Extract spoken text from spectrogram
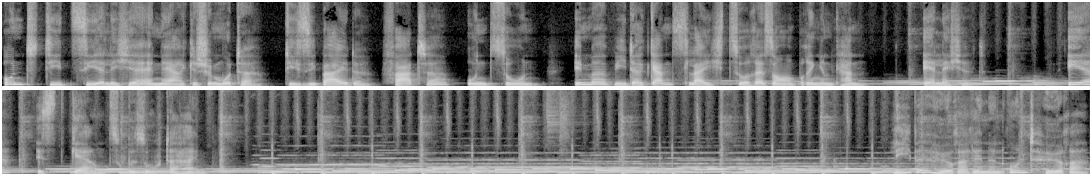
und die zierliche, energische Mutter, die sie beide, Vater und Sohn, immer wieder ganz leicht zur Raison bringen kann. Er lächelt. Er ist gern zu Besuch daheim. Liebe Hörerinnen und Hörer,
